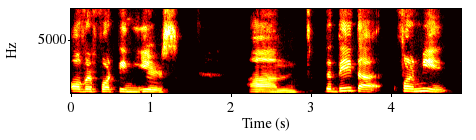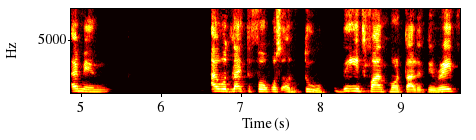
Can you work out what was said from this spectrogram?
over 14 years. Um, the data for me, I mean, I would like to focus on two the infant mortality rate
